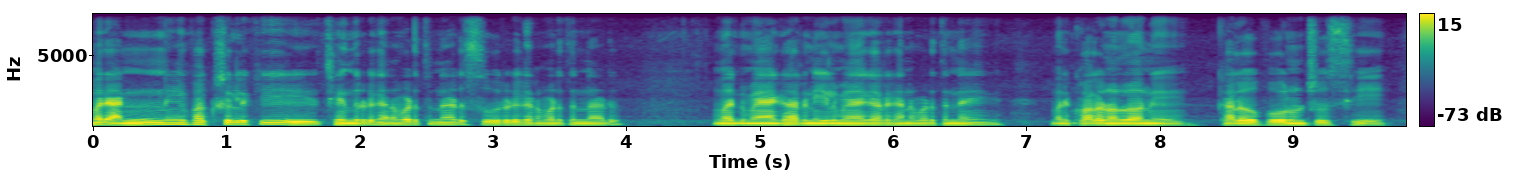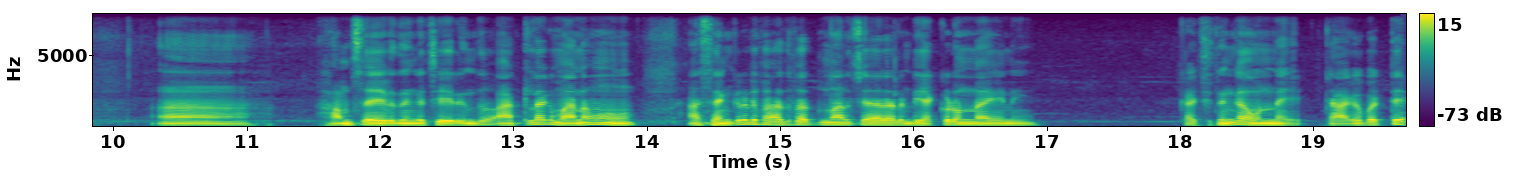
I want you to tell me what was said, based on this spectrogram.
మరి అన్ని పక్షులకి చంద్రుడు కనబడుతున్నాడు సూర్యుడు కనబడుతున్నాడు మరి మేఘాలు నీలి మేఘాలు కనబడుతున్నాయి. మరి కొలనులోని కలువ పూలను చూసి హంస ఏ విధంగా చేరిందో అట్లాగే మనము ఆ శంకరుడి పాదపద్మాలు చేరాలంటే ఎక్కడున్నాయని? ఖచ్చితంగా ఉన్నాయి. కాకపోతే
